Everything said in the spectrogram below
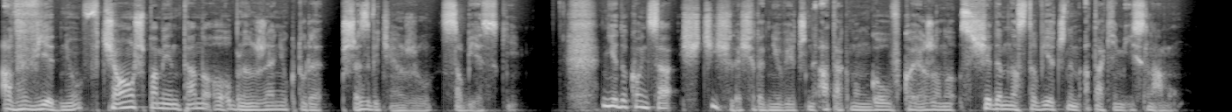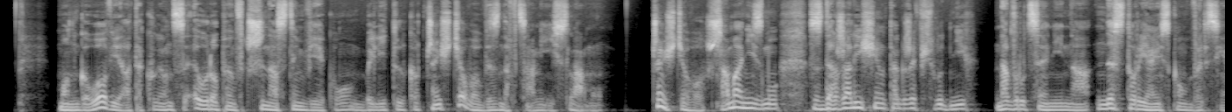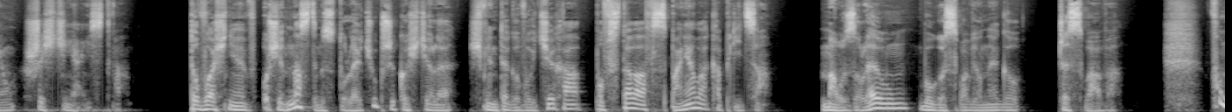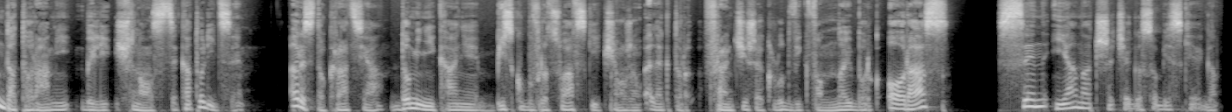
a w Wiedniu wciąż pamiętano o oblężeniu, które przezwyciężył Sobieski. Nie do końca ściśle średniowieczny atak Mongołów kojarzono z XVII-wiecznym atakiem islamu. Mongołowie atakujący Europę w XIII wieku byli tylko częściowo wyznawcami islamu częściowo szamanizmu, zdarzali się także wśród nich nawróceni na nestoriańską wersję chrześcijaństwa. To właśnie w XVIII stuleciu przy kościele świętego Wojciecha powstała wspaniała kaplica mauzoleum błogosławionego Czesława. Fundatorami byli śląscy katolicy, arystokracja, dominikanie, biskup wrocławski, książę elektor Franciszek Ludwik von Neuburg oraz syn Jana III Sobieskiego.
